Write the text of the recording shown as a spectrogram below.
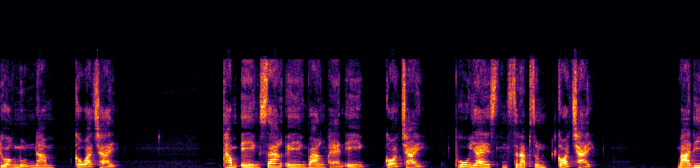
ดวงหนุนนำก็ว่าใช่ทำเองสร้างเองวางแผนเองก็ใช่ ผู้ใหญ่สนับสนุนก็ใช่ มาดี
